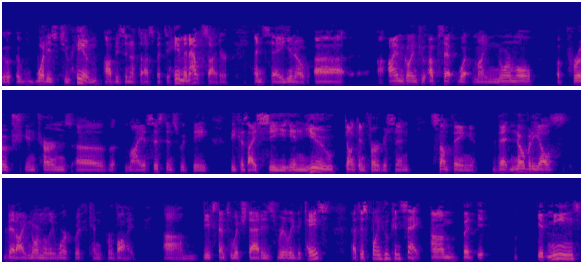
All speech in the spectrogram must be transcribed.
uh, what is to him, obviously not to us, but to him, an outsider, and say, you know, uh, I'm going to upset what my normal approach in terms of my assistance would be because I see in you, Duncan Ferguson, something that nobody else that I normally work with can provide. Um, the extent to which that is really the case at this point, who can say? Um, but it, it means,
